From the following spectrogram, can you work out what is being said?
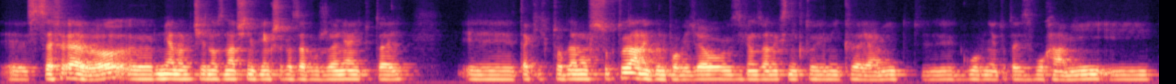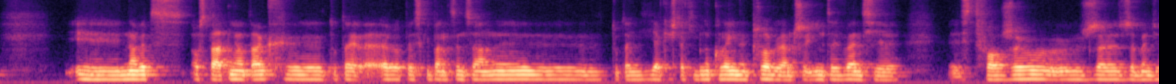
z strefy euro, y, mianowicie no, znacznie większego zadłużenia i tutaj y, takich problemów strukturalnych bym powiedział, związanych z niektórymi krajami, y, głównie tutaj z Włochami i nawet ostatnio tak tutaj Europejski Bank Centralny tutaj jakiś taki no, kolejny program czy interwencję stworzył, że, że będzie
